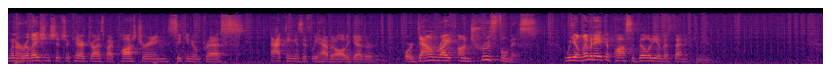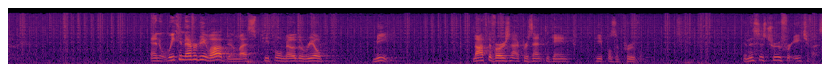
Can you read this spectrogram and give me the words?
When our relationships are characterized by posturing, seeking to impress, acting as if we have it all together, or downright untruthfulness, we eliminate the possibility of authentic community. And we can never be loved unless people know the real me, not the version I present to gain people's approval. And this is true for each of us.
